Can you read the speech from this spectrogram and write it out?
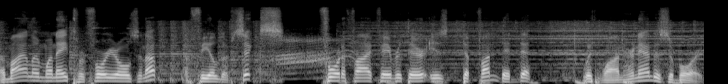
A mile and one eighth for four year olds and up. A field of six. Four to five favorite there is Defunded with Juan Hernandez aboard.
